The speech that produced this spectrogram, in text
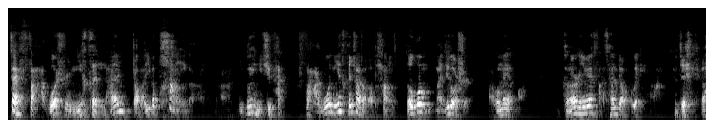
在法国是你很难找到一个胖子啊，你不信你去看，法国你很少找到胖子，德国满街都是，法国没有，可能是因为法餐比较贵啊，这个。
